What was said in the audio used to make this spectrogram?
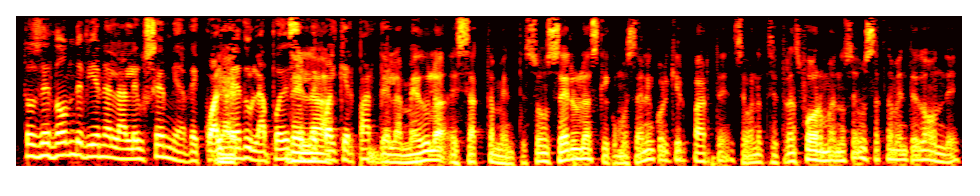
Entonces, ¿de dónde viene la leucemia? ¿De cuál médula? Puede ser de cualquier parte. De la médula, exactamente. Son células que como están en cualquier parte, se van a, se transforman, no sabemos exactamente dónde,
